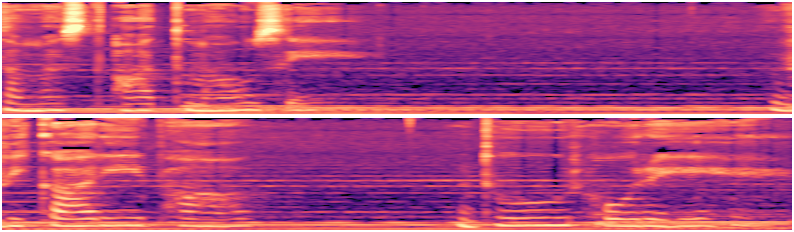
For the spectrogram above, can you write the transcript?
समस्त आत्माओं से विकारी भाव दूर हो रहे हैं।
